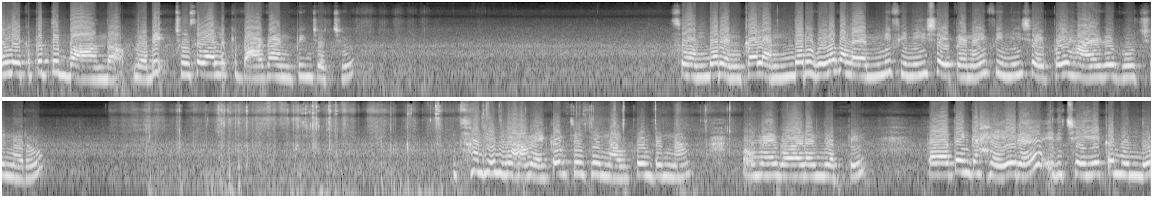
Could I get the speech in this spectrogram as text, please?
లేకపోతే బాగుందా? మేబీ చూసే వాళ్ళకి బాగా అనిపించవచ్చు సో అందరు వెనకాల అందరూ కూడా వాళ్ళన్నీ ఫినిష్ అయిపోయినాయి. ఫినిష్ అయిపోయి హాయిగా కూర్చున్నారు. సో నేను నా మేకప్ చూసి నవ్వుకుంటున్నా. Oh ఓమే గాడ్ అని చెప్పి. తర్వాత ఇంకా హెయిర్ ఇది చెయ్యక ముందు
